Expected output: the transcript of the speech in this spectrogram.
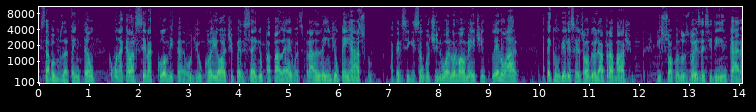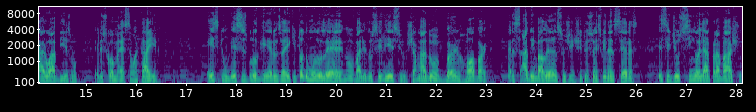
Estávamos até então como naquela cena cômica onde o coiote persegue o papaléguas para além de um penhasco. A perseguição continua normalmente em pleno ar, até que um deles resolve olhar para baixo, e só quando os dois decidem encarar o abismo, eles começam a cair. Eis que um desses blogueiros aí que todo mundo lê no Vale do Silício, chamado Burn Hobart, versado em balanços de instituições financeiras, decidiu sim olhar para baixo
